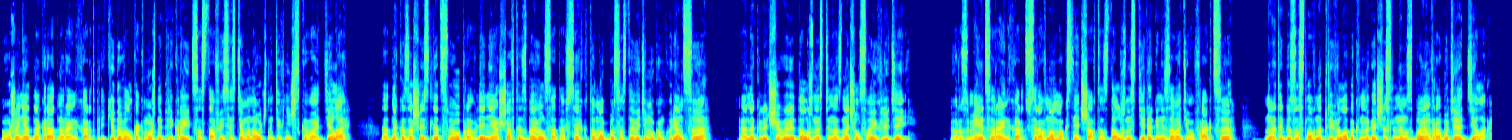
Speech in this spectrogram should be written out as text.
Уже неоднократно Райнхард прикидывал, как можно перекроить состав и систему научно-технического отдела, однако за 6 лет своего правления Шафт избавился от всех, кто мог бы составить ему конкуренцию, а на ключевые должности назначил своих людей. Разумеется, Райнхард всё равно мог снять Шафта с должности и организовать его фракцию, но это безусловно привело бы к многочисленным сбоям в работе отдела.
